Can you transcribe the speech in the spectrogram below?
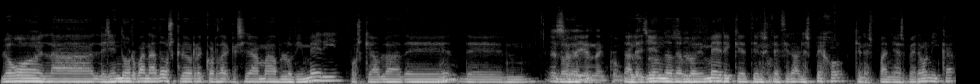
Luego en la leyenda urbana 2 creo recordar que se llama Bloody Mary, pues que habla de... Mm. de- Esa lo de- leyenda en La leyenda de sí. Bloody Mary que tienes que decir al espejo, que en España es Verónica,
